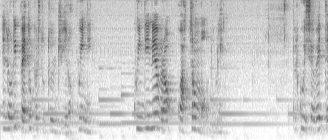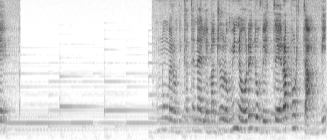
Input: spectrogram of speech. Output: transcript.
E lo ripeto per tutto il giro quindi, quindi ne avrò 4 moduli. Per cui se avete un numero di catenelle maggiore o minore dovete rapportarvi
